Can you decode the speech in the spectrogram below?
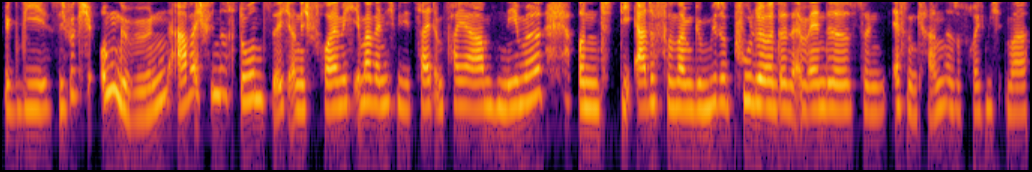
irgendwie sich wirklich umgewöhnen. Aber ich finde, es lohnt sich und ich freue mich immer, wenn ich mir die Zeit im Feierabend nehme und die Erde von meinem Gemüse pule und dann am Ende es dann essen kann. Also freue ich mich immer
